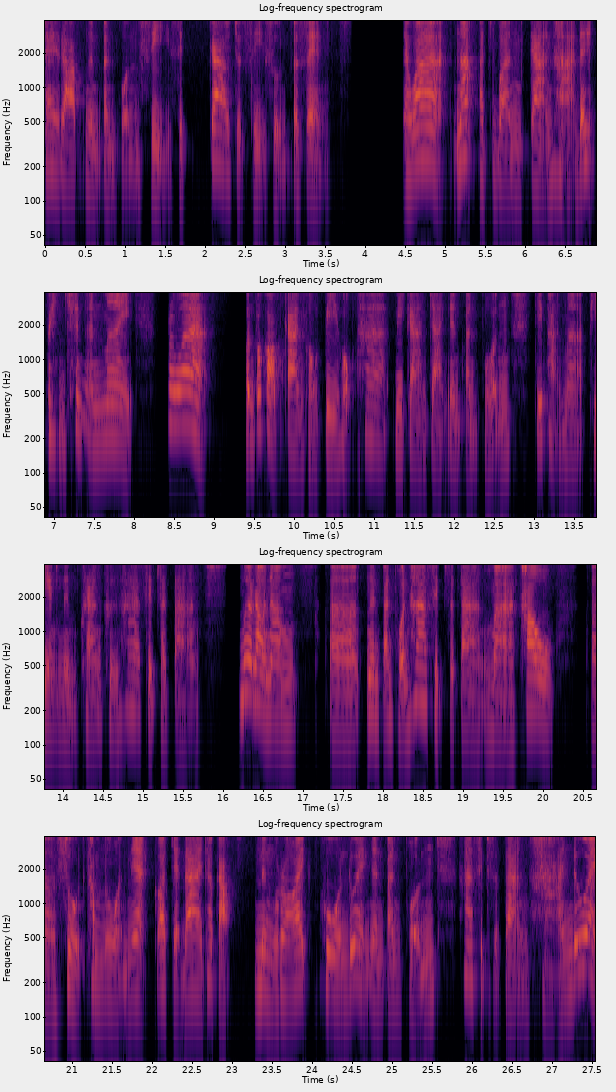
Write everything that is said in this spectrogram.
ได้รับเงินปันผล 40 9.40%แต่ว่าณปัจจุบันการหาได้เป็นเช่นนั้นไม่ เพราะว่าผลประกอบการของปี 65 มีการจ่ายเงินปันผลที่ผ่านมาเพียงหนึ่งครั้งคือ 50 สตางค์ เมื่อเรานำเงินปันผล 50 สตางค์มาเข้าสูตรคำนวณเนี่ยก็จะได้เท่ากับ 100 คูณด้วยเงินปันผล 50 สตางค์หารด้วย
